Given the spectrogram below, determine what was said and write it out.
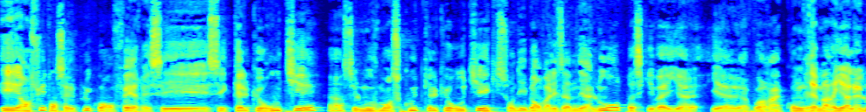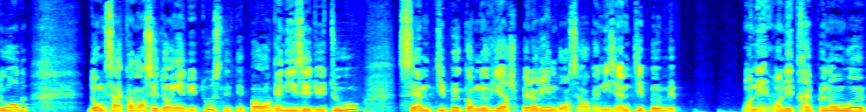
Et ensuite, on ne savait plus quoi en faire. Et c'est quelques routiers, hein, c'est le mouvement scout, quelques routiers qui se sont dit, ben, on va les amener à Lourdes parce qu'il va y, avoir un congrès marial à Lourdes. Donc ça a commencé de rien du tout, ce n'était pas organisé du tout. C'est un petit peu comme nos vierges pèlerines. Bon, c'est organisé un petit peu, mais on est, très peu nombreux.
